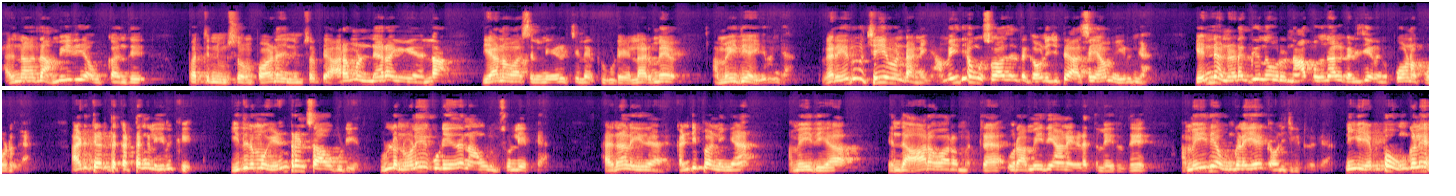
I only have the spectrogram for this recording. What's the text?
அதனால தான் அமைதியா உட்காந்து பத்து நிமிஷம் பதினஞ்சு நிமிஷம் இப்படி அரை மணி நேரம் இங்கே எல்லாம் தியான வாசல் நிகழ்ச்சியில் இருக்கக்கூடிய எல்லாருமே அமைதியாக இருங்க. வேற எதுவும் செய்ய வேண்டாம். நீங்கள் அமைதியாக உங்கள் சுவாசத்தை கவனிச்சுட்டு அசையாமல் இருங்க. என்ன நடக்குதுன்னு ஒரு நாற்பது நாள் கழிச்சு எனக்கு போன போடுங்க. அடுத்தடுத்த கட்டங்கள் இருக்குது இது நம்ம என்ட்ரன்ஸ் ஆகக்கூடியது. உள்ளே நுழையக்கூடியதை நான் உங்களுக்கு சொல்லியிருக்கேன். அதனால் இதை கண்டிப்பாக நீங்கள் அமைதியாக எந்த ஆரவாரமற்ற ஒரு அமைதியான இடத்துல இருந்து அமைதியாக உங்களையே கவனிச்சுக்கிட்டு இருக்கேன் நீங்கள் எப்போ உங்களையே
